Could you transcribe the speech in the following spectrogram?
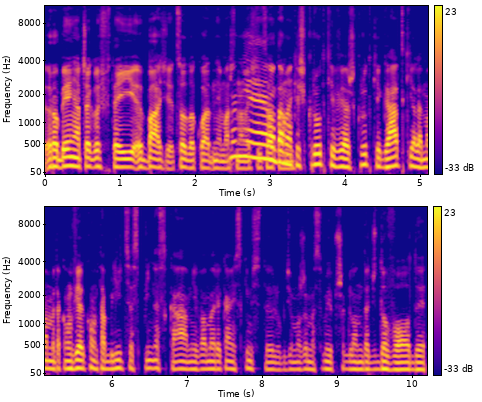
robienia czegoś w tej bazie. Co dokładnie masz no na myśli? Nie, no tam? tam jakieś krótkie, wiesz, krótkie gadki, ale mamy taką wielką tablicę z pineskami w amerykańskim stylu, gdzie możemy sobie przeglądać dowody,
